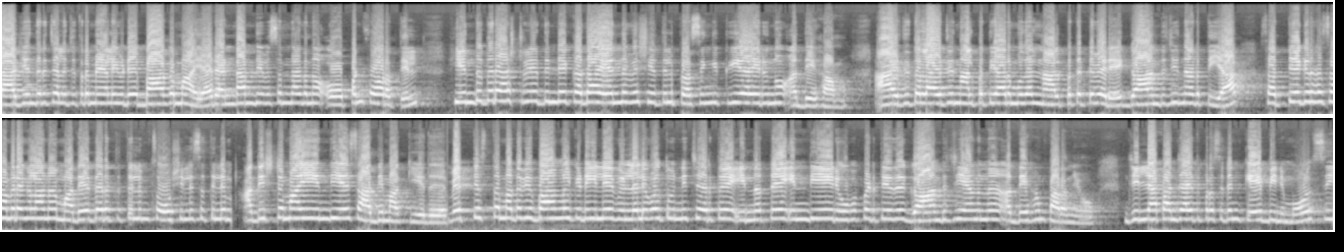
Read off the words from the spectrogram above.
രാജ്യാന്തര ചലച്ചിത്രമേളയുടെ ഭാഗമായ രണ്ടാം ദിവസം നടന്ന ഓപ്പൺ ഫോറത്തിൽ ഹിന്ദുത്വ രാഷ്ട്രീയത്തിന്റെ കഥ എന്ന വിഷയത്തിൽ പ്രസംഗിക്കുകയായിരുന്നു അദ്ദേഹം. ആയിരത്തി തൊള്ളായിരത്തി നാൽപ്പത്തി ആറ് മുതൽ നാൽപ്പത്തെട്ട് വരെ ഗാന്ധിജി നടത്തിയ സത്യാഗ്രഹ സമരങ്ങളാണ് മതേതരത്വത്തിലും സോഷ്യലിസത്തിലും അധിഷ്ഠമായ ഇന്ത്യയെ സാധ്യമാക്കിയത്. വ്യത്യസ്ത മതവിഭാഗങ്ങൾക്കിടയിലെ വിള്ളലുകൾ തുന്നിച്ചേർത്ത് ഇന്നത്തെ ഇന്ത്യയെ രൂപപ്പെടുത്തിയത് ഗാന്ധിജിയാണെന്ന് അദ്ദേഹം പറഞ്ഞു. ജില്ലാ panchayat president K Binimol C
